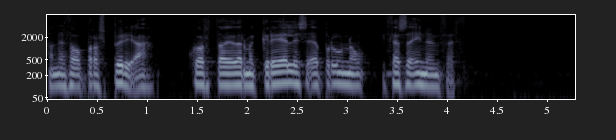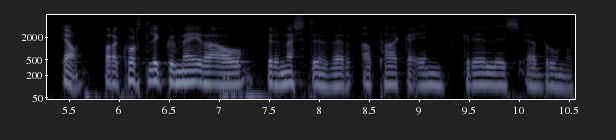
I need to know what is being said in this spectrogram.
hann er þá bara að spurja hvort að ég verð með Grelis eða Bruno í þessa einu umferð? Já, bara hvort liggur meira á fyrir næstu umferð að taka inn Grelis eða Bruno?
